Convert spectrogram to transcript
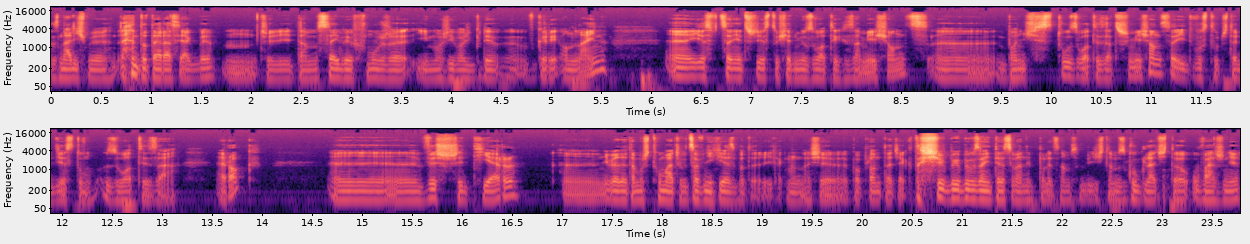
znaliśmy do teraz jakby, mm, czyli tam savey w chmurze i możliwość gry w gry online jest w cenie 37 zł za miesiąc, bądź 100 zł za 3 miesiące i 240 zł za rok. Wyższy tier nie będę tam już tłumaczył, co w nich jest, bo to i tak można się poplątać. Jak ktoś by był zainteresowany, polecam sobie gdzieś tam zgooglać to uważnie,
